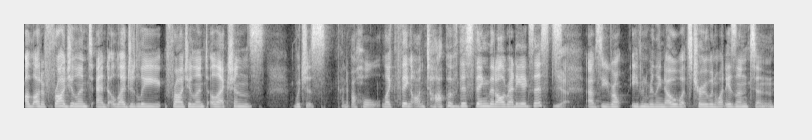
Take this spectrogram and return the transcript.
a lot of fraudulent and allegedly fraudulent elections, which is kind of a whole like thing on top of this thing that already exists. Yeah. Um, so you don't even really know what's true and what isn't, and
